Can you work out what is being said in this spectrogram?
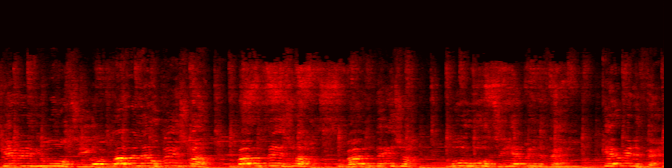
Get rid of your water. You've got to rub a little bit as well. Row a bit as well. Row a bit as well. More water. Get rid of it. Get rid of it.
